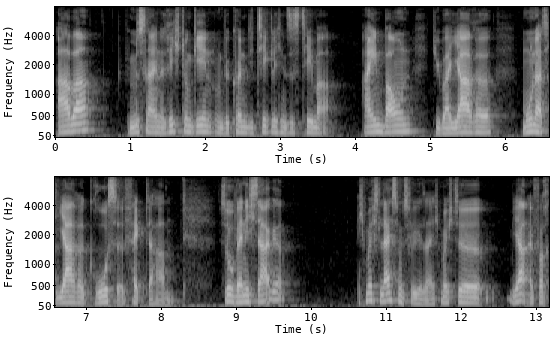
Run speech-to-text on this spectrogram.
aber wir müssen in eine Richtung gehen und wir können die täglichen Systeme einbauen, die über Jahre Monate, Jahre große Effekte haben. So, wenn ich sage, ich möchte leistungsfähiger sein, ich möchte ja einfach,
